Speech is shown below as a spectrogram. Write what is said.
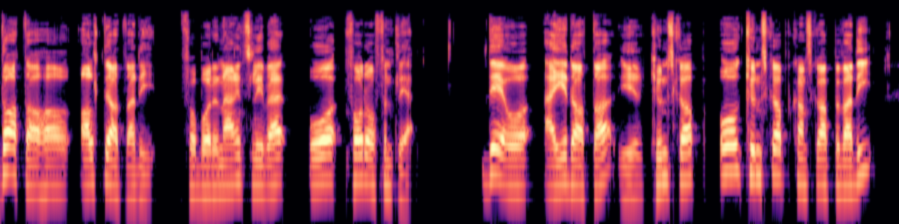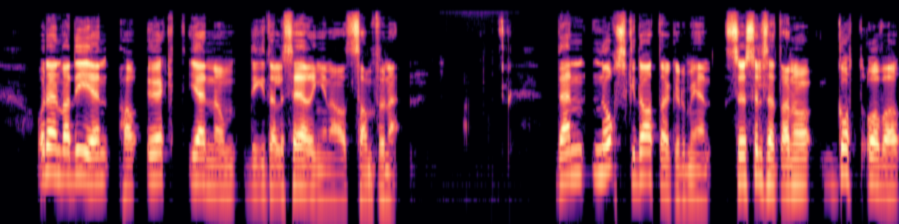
Data har alltid hatt verdi, for både næringslivet og for det offentlige. Det å eie data gir kunnskap, og kunnskap kan skape verdi. Og den verdien har økt gjennom digitaliseringen av samfunnet. Den norske dataøkonomien sysselsetter nå godt over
